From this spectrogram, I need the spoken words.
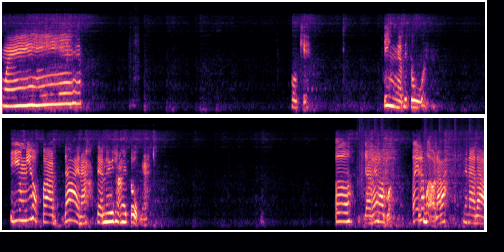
แวบโอเค ปิ้งไงพี่ตูนจริงตรงนี้ตกปลาได้นะ แต่ไม่มีทางให้ตกไง เออ อยากได้ระเบิดเอ้ยระเบิดเอาได้ปะไม่น่าได้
